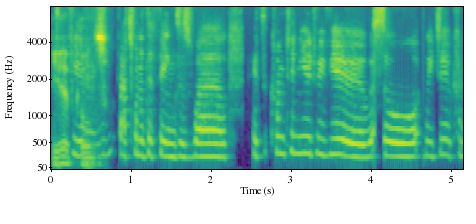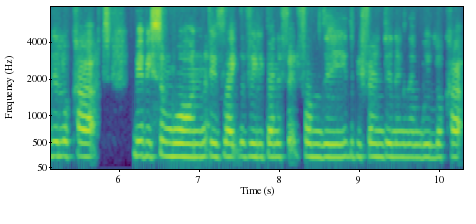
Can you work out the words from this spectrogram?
Yeah, of yeah, course. That's one of the things as well. It's a continued review. So we do kind of look at maybe someone feels like they've really benefit from the, the befriending, and then we look at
